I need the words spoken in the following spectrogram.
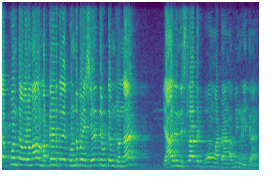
தப்பும் தவறுமாக மக்களிடத்துல கொண்டு போய் சேர்த்து விட்டோம்னு சொன்னால் யாரும் இந்த இஸ்லாத்துக்கு போக மாட்டாங்க அப்படின்னு நினைக்கிறாங்க.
